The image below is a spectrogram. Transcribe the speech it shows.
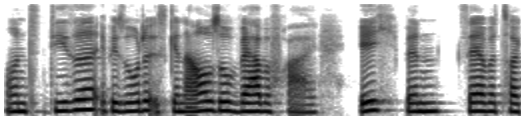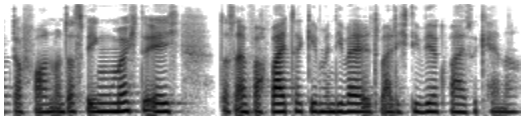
Und diese Episode ist genauso werbefrei. Ich bin sehr überzeugt davon und deswegen möchte ich das einfach weitergeben in die Welt, weil ich die Wirkweise kenne.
